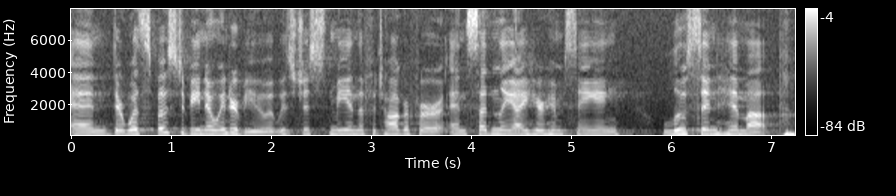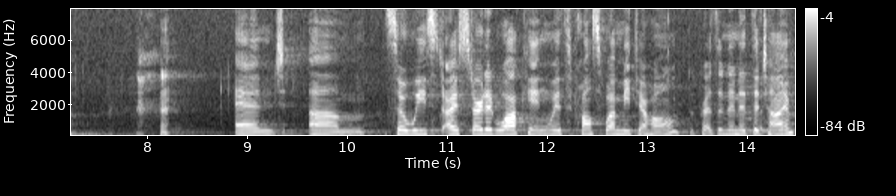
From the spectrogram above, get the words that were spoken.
and there was supposed to be no interview. It was just me and the photographer. And suddenly I hear him saying, loosen him up. and um, so we st I started walking with Francois Mitterrand, the president at the time.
